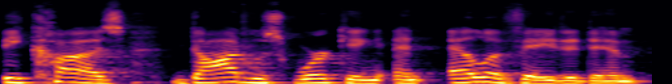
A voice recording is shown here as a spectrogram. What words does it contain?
because God was working and elevated him.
